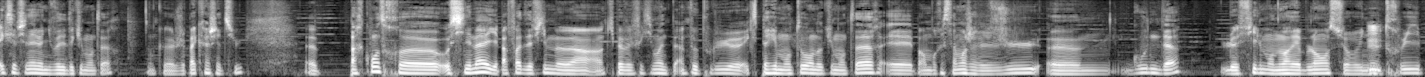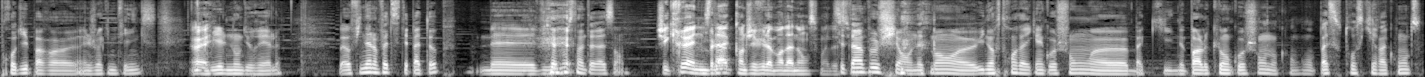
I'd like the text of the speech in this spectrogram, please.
exceptionnel au niveau des documentaires. Donc, je vais pas cracher dessus. Par contre, au cinéma, il y a parfois des films qui peuvent effectivement être un peu plus expérimentaux en documentaire. Et récemment, j'avais vu Gunda, le film en noir et blanc sur une Mm. truie produit par euh, Joachim Phoenix. J'ai Ouais. oublié le nom du réel. Bah, au final, en fait, c'était pas top, mais visuellement, c'était intéressant. J'ai cru à une blague quand j'ai vu la bande-annonce. C'était un peu chiant, honnêtement. euh, 1h30 avec un cochon euh, bah, qui ne parle que en cochon, donc on, on passe trop ce qu'il raconte.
